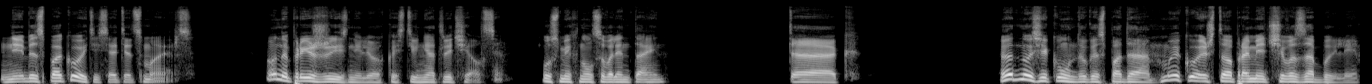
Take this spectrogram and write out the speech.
Не беспокойтесь, отец Майерс. Он и при жизни легкостью не отличался, усмехнулся Валентайн. Так. Одну секунду, господа, мы кое-что опрометчиво забыли.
